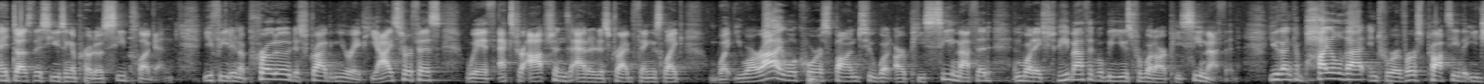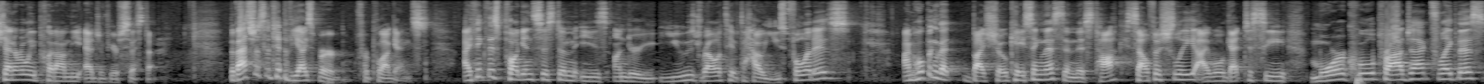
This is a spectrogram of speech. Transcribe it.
It does this using a protoc plugin. You feed in a proto describing your API surface with extra options added to describe things like what URI will correspond to what RPC method and what HTTP method will be used for what RPC method. You then compile that into a reverse proxy that you generally put on the edge of your system. But that's just the tip of the iceberg for plugins. I think this plugin system is underused relative to how useful it is. I'm hoping that by showcasing this in this talk, selfishly, I will get to see more cool projects like this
